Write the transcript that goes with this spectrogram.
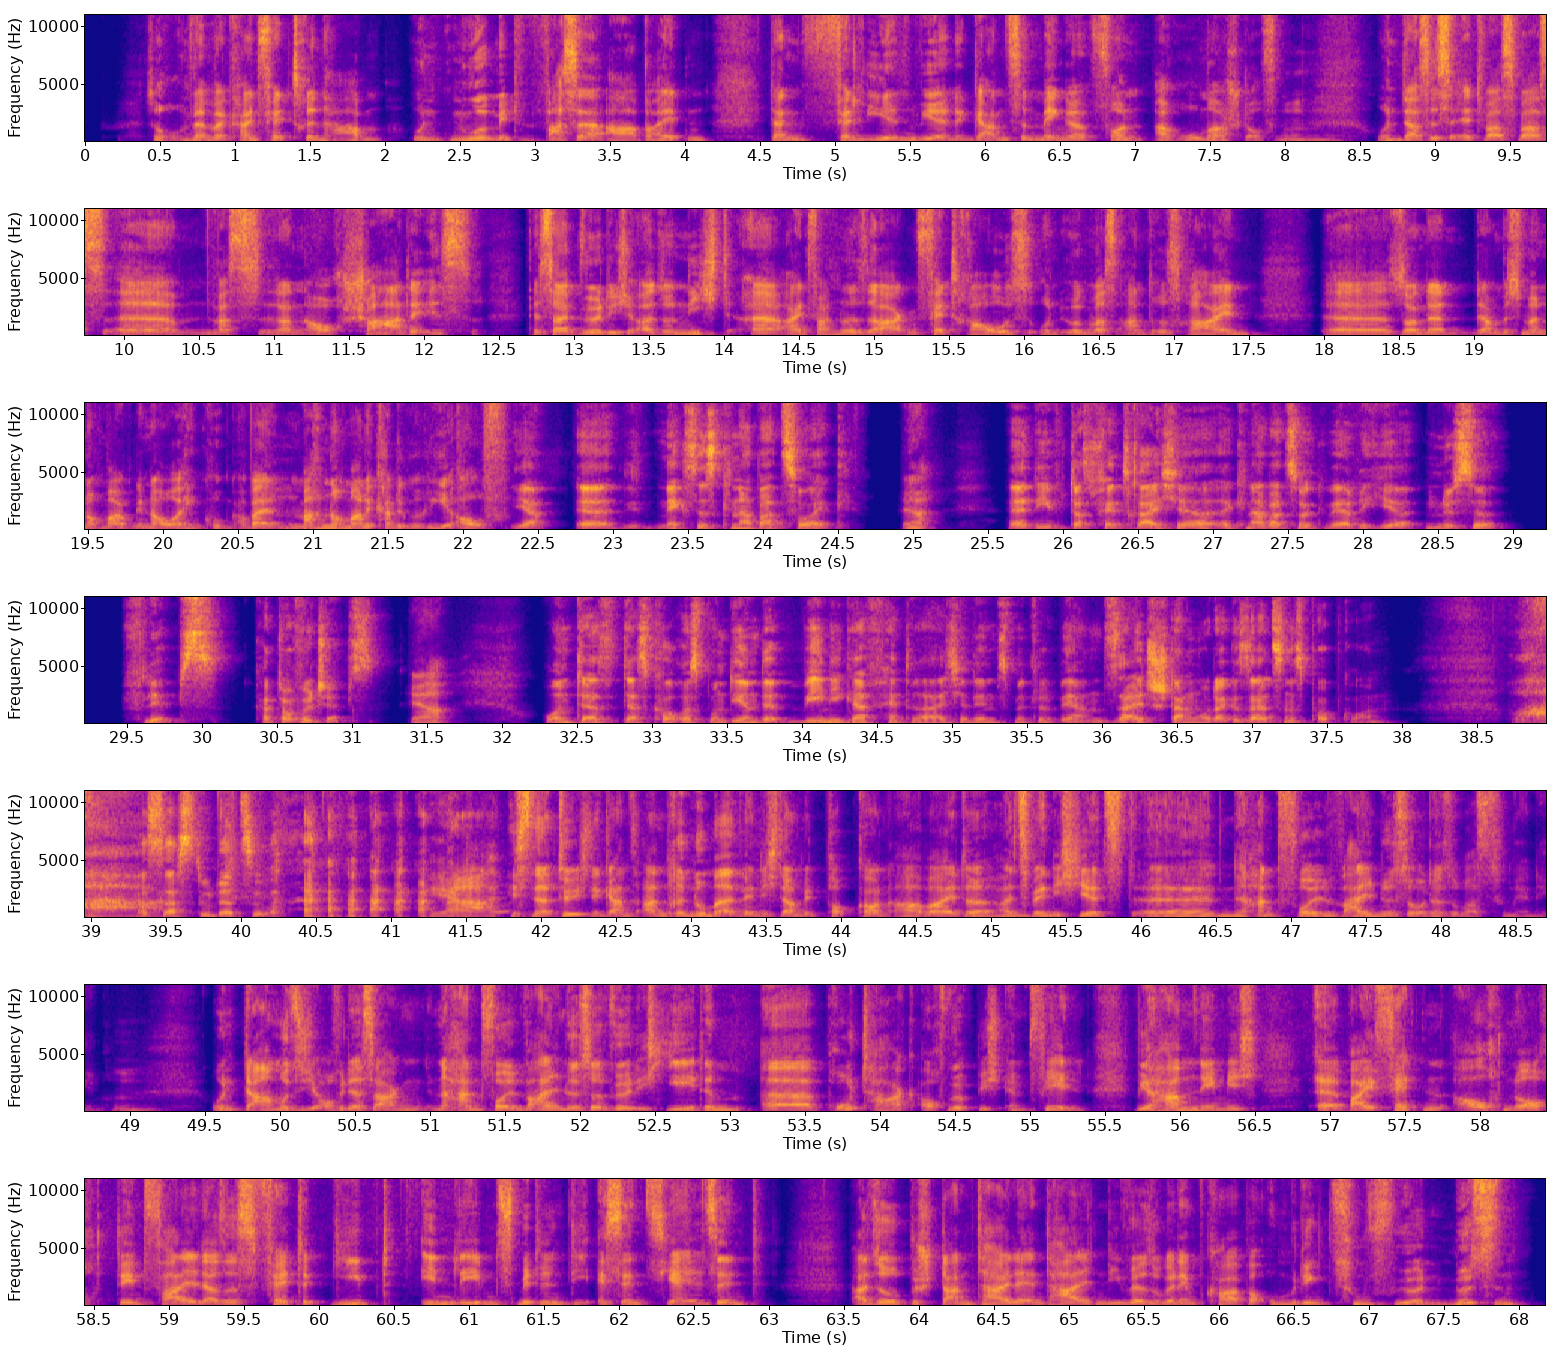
So, und wenn wir kein Fett drin haben und nur mit Wasser arbeiten, dann verlieren wir eine ganze Menge von Aromastoffen. Und das ist etwas, was, ähm, was dann auch schade ist. Deshalb würde ich also nicht äh, einfach nur sagen, Fett raus und irgendwas anderes rein, äh, sondern da müssen wir noch mal genauer hingucken. Aber machen noch mal eine Kategorie auf. ja, äh, die nächste ist Knabberzeug. Ja, Äh, die, das fettreiche äh, Knabberzeug wäre hier Nüsse, Flips, Kartoffelchips. ja. Und das, das korrespondierende weniger fettreiche Lebensmittel wären Salzstangen oder gesalzenes Popcorn. Wow. Was sagst du dazu? Ja, ist natürlich eine ganz andere Nummer, wenn ich da mit Popcorn arbeite, Mhm. als wenn ich jetzt äh, eine Handvoll Walnüsse oder sowas zu mir nehme. Und da muss ich auch wieder sagen, eine Handvoll Walnüsse würde ich jedem äh, pro Tag auch wirklich empfehlen. Wir haben nämlich äh, bei Fetten auch noch den Fall, dass es Fette gibt in Lebensmitteln, die essentiell sind. Also Bestandteile enthalten, die wir sogar dem Körper unbedingt zuführen müssen.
